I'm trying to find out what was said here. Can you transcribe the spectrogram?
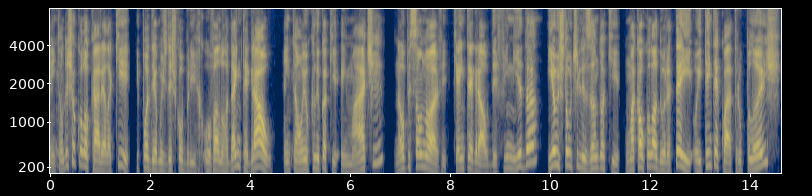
Então, deixa eu colocar ela aqui e podemos descobrir o valor da integral. Então, eu clico aqui em Mate, na opção 9, que é a integral definida, e eu estou utilizando aqui uma calculadora TI 84 Plus.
